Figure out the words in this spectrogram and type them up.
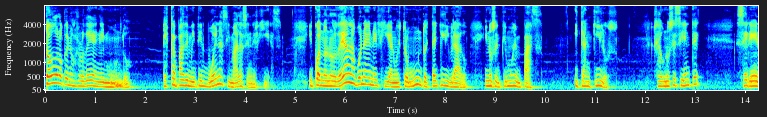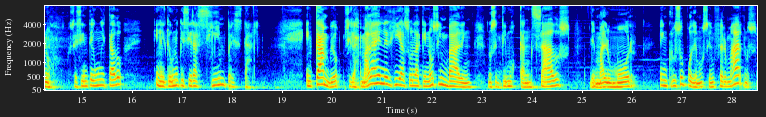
todo lo que nos rodea en el mundo es capaz de emitir buenas y malas energías. Y cuando nos rodean las buenas energías, nuestro mundo está equilibrado y nos sentimos en paz y tranquilos. O sea, uno se siente sereno, se siente en un estado en el que uno quisiera siempre estar. En cambio, si las malas energías son las que nos invaden, nos sentimos cansados, de mal humor e incluso podemos enfermarnos.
